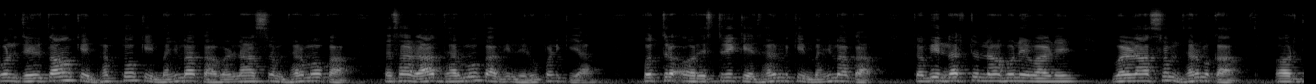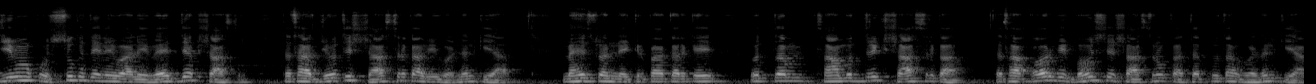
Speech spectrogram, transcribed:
उन देवताओं के भक्तों की महिमा का वर्णाश्रम धर्मों का तथा राज धर्मों का भी निरूपण किया। पुत्र और स्त्री के धर्म की महिमा का कभी नष्ट न होने वाले वर्णाश्रम धर्म का और जीवों को सुख देने वाले वैद्यक शास्त्र तथा ज्योतिष शास्त्र का भी वर्णन किया। महेश्वर ने कृपा करके उत्तम सामुद्रिक शास्त्र का तथा और भी बहुत से शास्त्रों का तत्वतः वर्णन किया।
